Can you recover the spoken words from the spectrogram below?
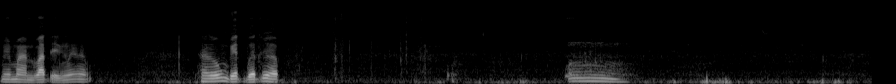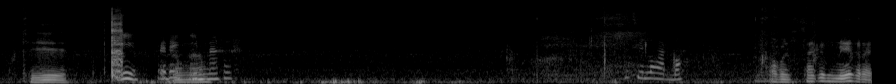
ไม่มานวัดเองนะครับ ถ้าลงเบ็ดเบิดอยู่ครับอืมโอเค นี่ไม่ได้กินนะคะสิรอดบ่เอาไปใส่กับพี่เมฆก็ได้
